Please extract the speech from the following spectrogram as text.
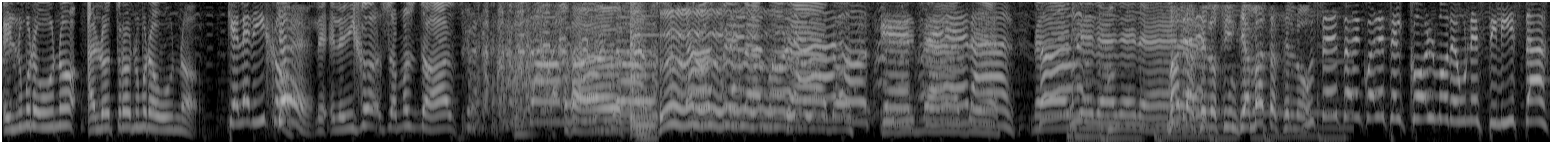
el número uno al otro número uno? ¿Qué le dijo? ¿Qué? Le, le dijo, somos dos. Somos Dos, dos enamorados que serán. Mátaselo, Cintia, mátaselo. ¿Ustedes saben cuál es el colmo de un estilista?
